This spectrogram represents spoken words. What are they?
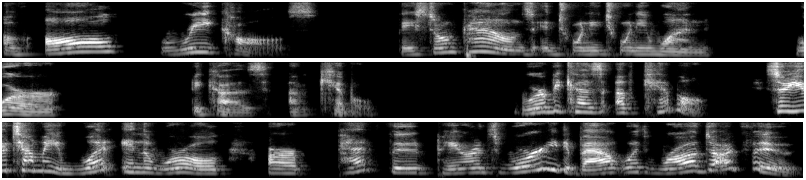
of all recalls based on pounds in 2021 were because of kibble were because of kibble. So you tell me what in the world are pet food parents worried about with raw dog food?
